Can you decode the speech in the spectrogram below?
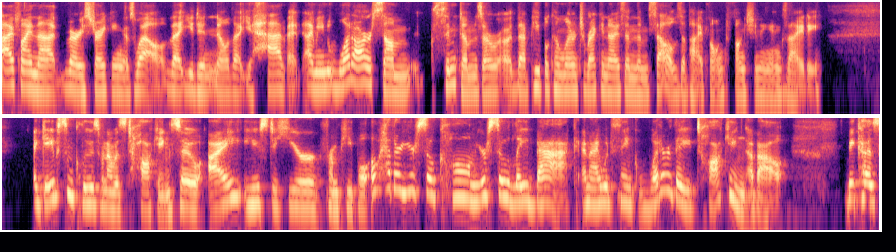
I find that very striking as well that you didn't know that you have it. I mean, what are some symptoms or, or that people can learn to recognize in themselves of high fun- functioning anxiety? I gave some clues when I was talking. So I used to hear from people, Oh, Heather, you're so calm. You're so laid back. And I would think, What are they talking about? Because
